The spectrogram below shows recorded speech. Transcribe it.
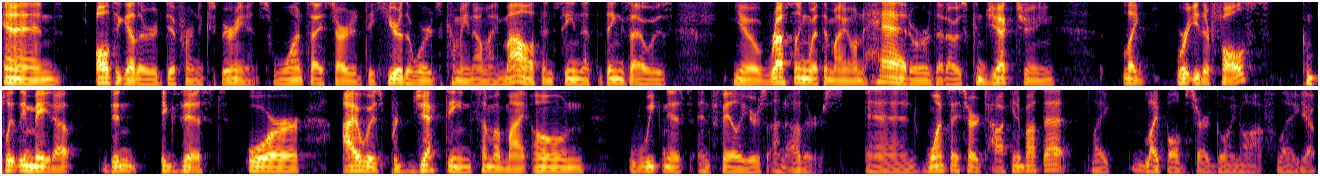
and altogether a different experience. Once I started to hear the words coming out of my mouth and seeing that the things I was, you know, wrestling with in my own head or that I was conjecturing, like were either false completely made up, didn't exist, or I was projecting some of my own weakness and failures on others. And once I started talking about that, like light bulbs started going off. Like, Yep.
